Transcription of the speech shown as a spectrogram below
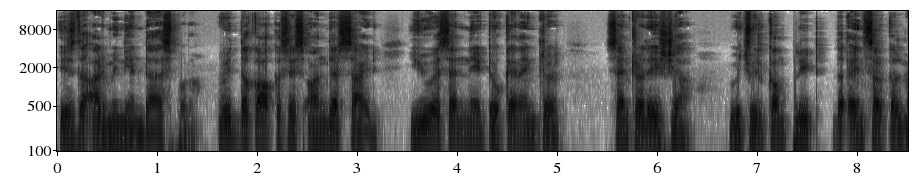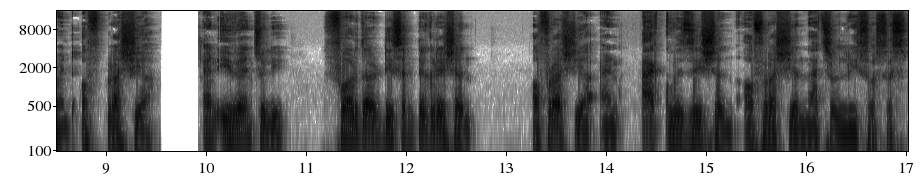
is the Armenian diaspora. With the Caucasus on their side, US and NATO can enter Central Asia which will complete the encirclement of Russia and eventually further disintegration of Russia and acquisition of Russian natural resources.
